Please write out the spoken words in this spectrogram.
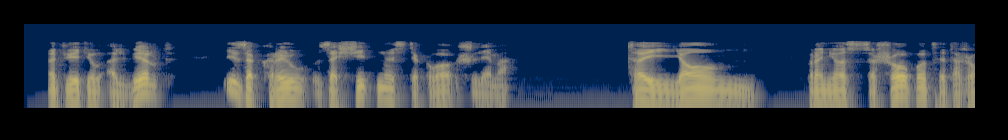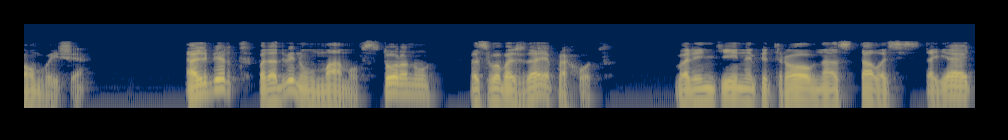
— ответил Альберт и закрыл защитное стекло шлема. — Тайон! — пронесся шепот этажом выше. Альберт пододвинул маму в сторону, освобождая проход. Валентина Петровна осталась стоять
